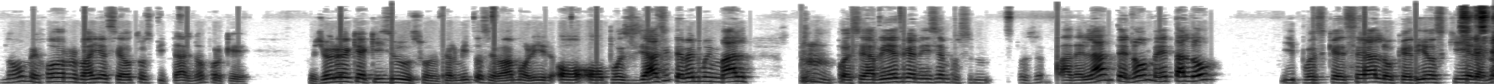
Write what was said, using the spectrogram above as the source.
no, mejor váyase a otro hospital, ¿no? Porque pues yo creo que aquí su, enfermito se va a morir. O, pues ya si te ven muy mal, pues se arriesgan y dicen, pues, pues, adelante, ¿no? Métalo y pues que sea lo que Dios quiera, ¿no?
